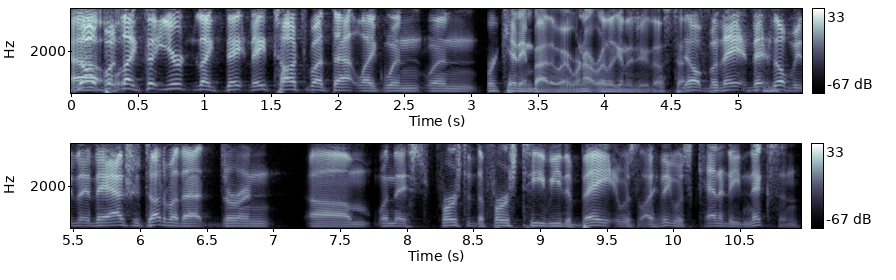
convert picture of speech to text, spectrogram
no, uh, but like that, you're like they, they talked about that like when when we're kidding, by the way. We're not really going to do those tests. No, but they, they no, but they, they actually talked about that during um when they first did the first TV debate. It was I think it was Kennedy Nixon.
